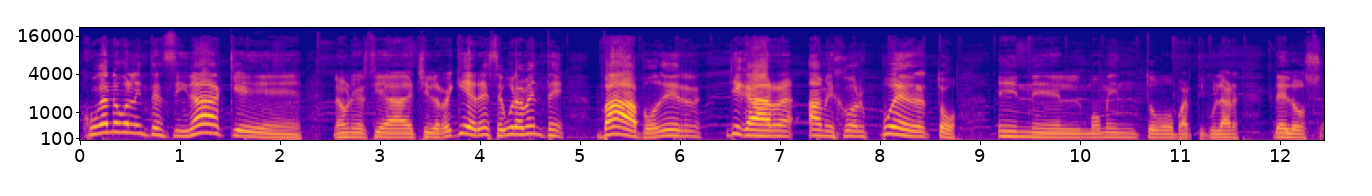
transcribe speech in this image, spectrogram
Jugando con la intensidad que la Universidad de Chile requiere, seguramente va a poder llegar a mejor puerto en el momento particular de los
